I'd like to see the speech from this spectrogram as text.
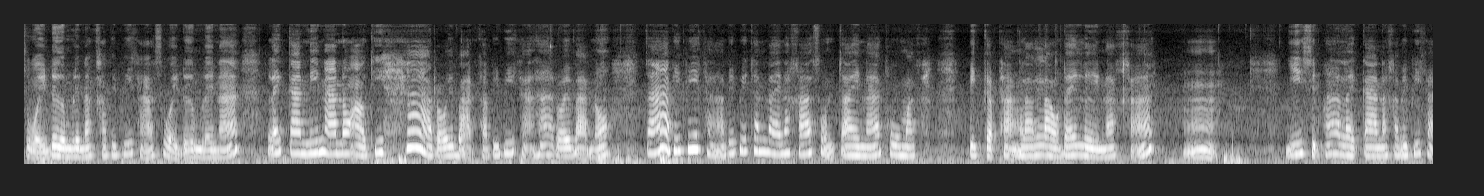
สวยเดิมเลยนะคะ พี่พี่ขาสวยเดิมเลยนะ รายการนี้นะน้องเอาที่ 500 บาทค่ะ พี่พี่ขา500 บาทเนาะจ้าพี่พี่ขาพี่พี่ท่านใดนะคะ สนใจนะ โทรมาปิดกับทางร้านเราได้เลยนะคะ อืม25รายการนะคะพี่พี่ขา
